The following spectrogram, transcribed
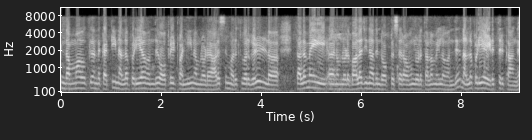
இந்த அம்மாவுக்கு அந்த கட்டி நல்லபடியா வந்து ஆப்ரேட் பண்ணி நம்மளோட அரசு மருத்துவர்கள் தலைமை நம்மளோட பாலாஜிநாதன் டாக்டர் சார் அவங்களோட தலைமையில வந்து நல்லபடியா எடுத்திருக்காங்க.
